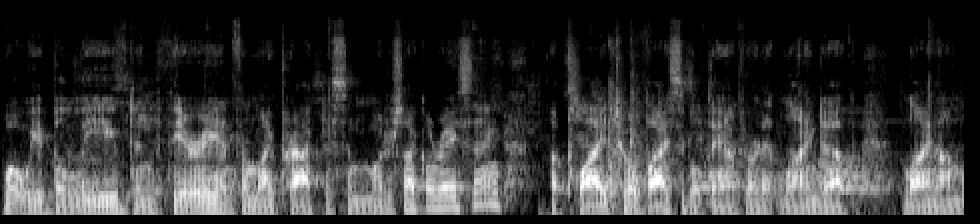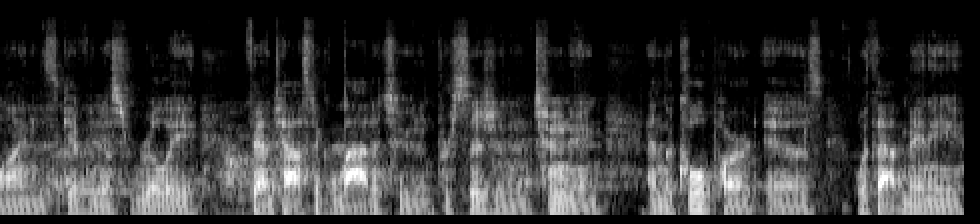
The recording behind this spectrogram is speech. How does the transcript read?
what we believed in theory and from my practice in motorcycle racing applied to a bicycle damper, and it lined up line on line, and it's given us really fantastic latitude and precision and tuning. And the cool part is with that many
